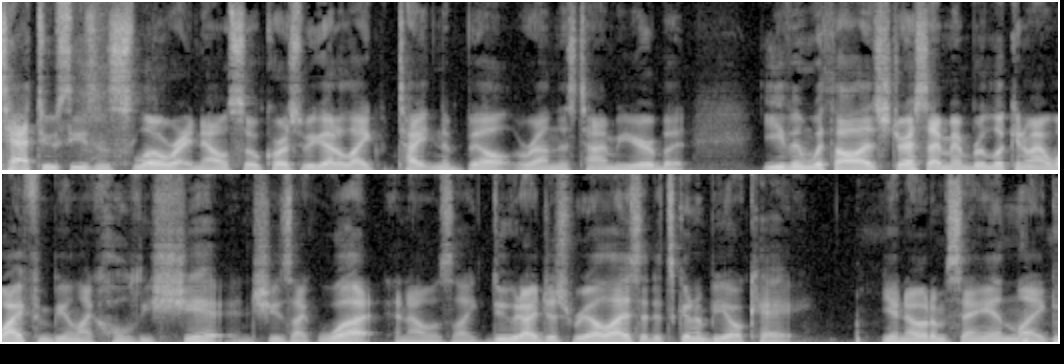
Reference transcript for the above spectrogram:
tattoo season slow right now, so of course we got to like tighten the belt around this time of year. But even with all that stress, I remember looking at my wife and being like, "Holy shit!" And she's like, "What?" And I was like, "Dude, I just realized that it's gonna be okay." You know what I'm saying? Like,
